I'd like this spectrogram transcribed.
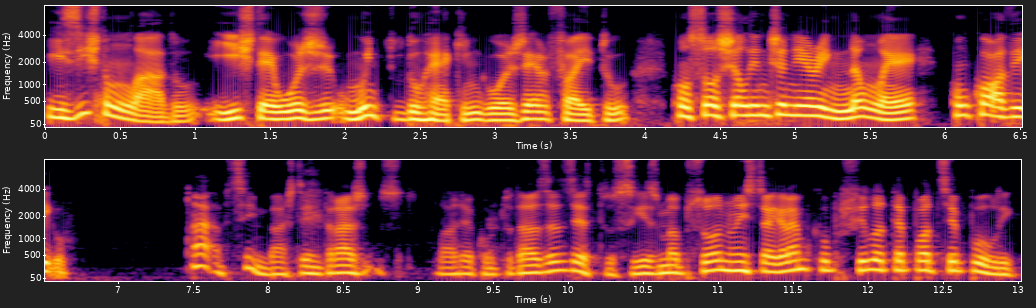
existe um lado, e isto é hoje, muito do hacking hoje é feito com social engineering, não é com código. Ah, sim, basta entrar, lá é como tu estás a dizer, tu seguis uma pessoa no Instagram que o perfil até pode ser público.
